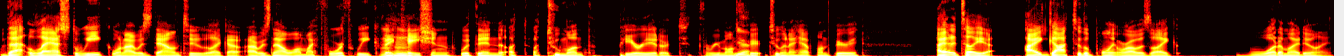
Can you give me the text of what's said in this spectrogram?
That last week when I was down to like I, I was now on my fourth week Mhm. vacation within a, a two month period or two, three month, Yeah. per- two and a half month period. I got to tell you, I got to the point where I was like, "What am I doing?"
